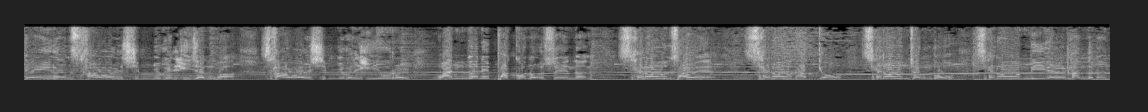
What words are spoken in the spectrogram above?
내일은 4월 16일 이전과 4월 16일 이후를 완전히 바꿔놓을 수 있는 새로운 사회, 새로운 학교, 새로운 정부, 새로운 미래를 만드는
